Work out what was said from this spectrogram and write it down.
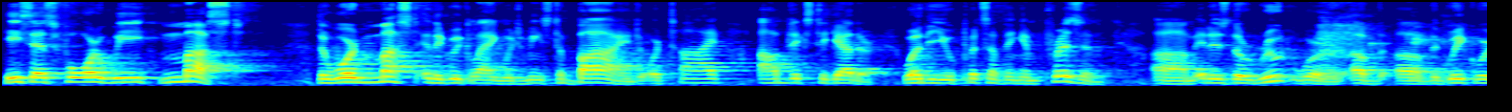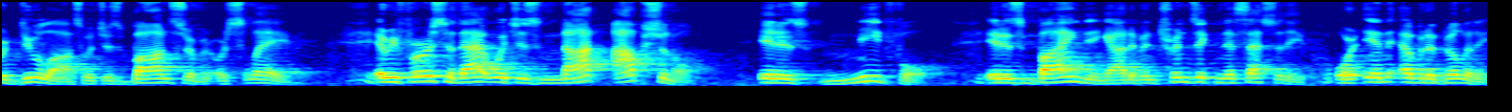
He says, For we must. The word must in the Greek language means to bind or tie objects together, whether you put something in prison. Um, it is the root word of, of the Greek word doulos, which is bondservant or slave. It refers to that which is not optional, it is needful. It is binding out of intrinsic necessity or inevitability.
